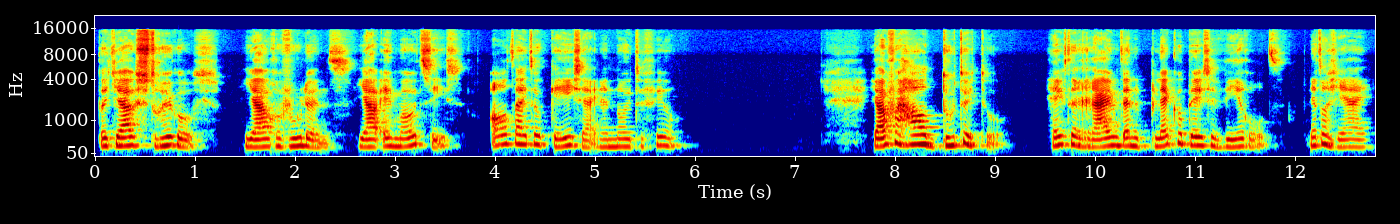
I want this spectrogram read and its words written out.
Dat jouw struggles, jouw gevoelens, jouw emoties altijd oké zijn en nooit te veel. Jouw verhaal doet ertoe, heeft de ruimte en de plek op deze wereld, net als jij.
